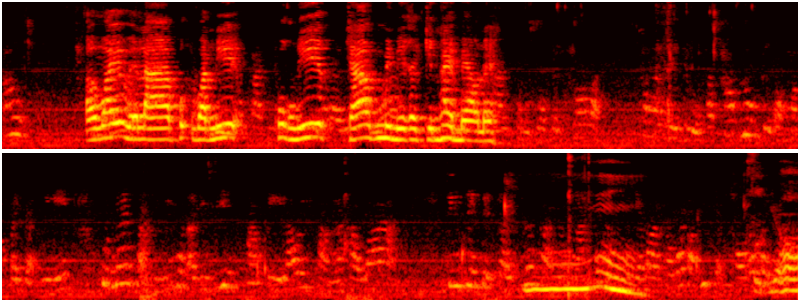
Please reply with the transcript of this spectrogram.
เอ้าเอาไว้เวลาวันนี้ พรุ่งนี้เช้าไม่มีใครกินให้แมวเลยการส่งตัวไปคลอดทำไมอยู่ๆสภาพลูกถึงออกมาเป็นแบบนี้คุณแม่จากสิวิมลอายุ23ปีเล่าให้ฟังนะคะว่าจริงๆติดใจเรื่องการทำงานของโรงพยาบาลเพราะว่าตอนที่เจ็บท้องสุดยอ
